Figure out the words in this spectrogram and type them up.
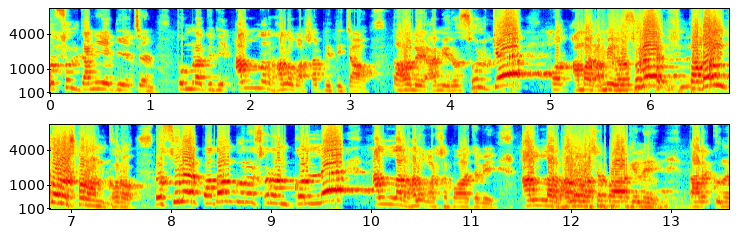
রসুল জানিয়ে দিয়েছেন। তোমরা যদি আল্লাহর ভালোবাসা পেতে চাও, তাহলে আমি রসুলকে আমার, আমি রসুলের পদাঙ্ক অনুসরণ করো। রসুলের পদাঙ্ক অনুসরণ করলে আল্লাহর ভালোবাসা পাওয়া যাবে। আল্লাহর ভালোবাসা পাওয়া গেলে তার কোনো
